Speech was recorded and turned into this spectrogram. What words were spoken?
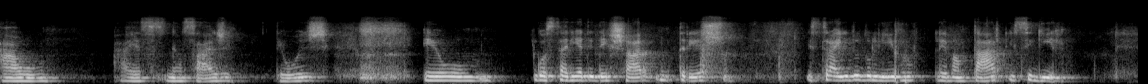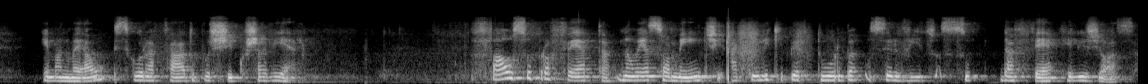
ao, a essa mensagem de hoje, eu gostaria de deixar um trecho extraído do livro Levantar e Seguir, Emanuel, psicografado por Chico Xavier. Falso profeta não é somente aquele que perturba o serviço da fé religiosa.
